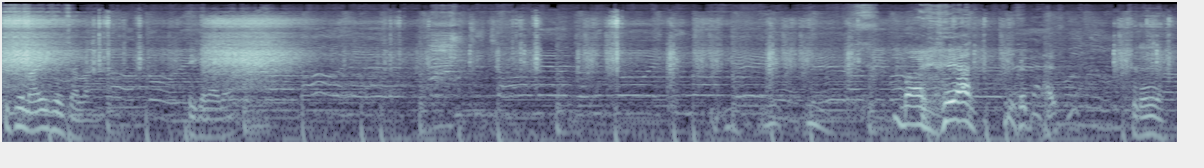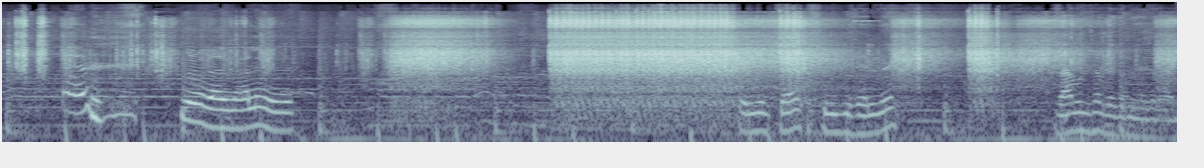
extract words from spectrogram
কিছু নাই হয়ে চালা। এই খেলাটা বাইরে আর কি কথা আছে সেটাই পুরো ভালো হয়েছে হেলমেট প্যাক সুইজিস হেলমেট রাবণ সব দেখে নিয়ে গেলাম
